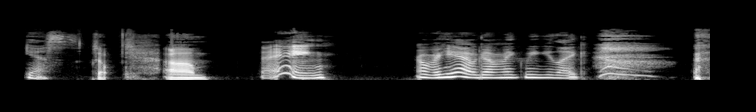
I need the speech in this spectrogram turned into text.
Yes. So, um, Dang. Over here, gonna make me like,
